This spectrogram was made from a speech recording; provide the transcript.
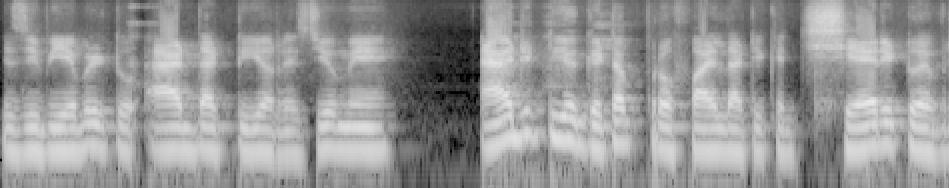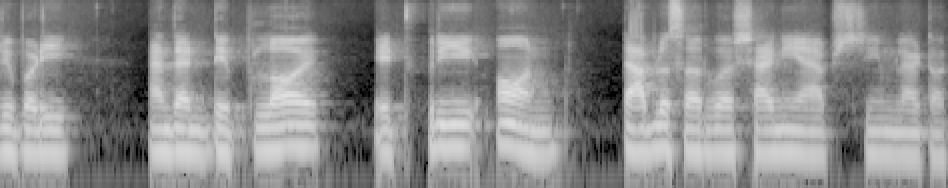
is you be able to add that to your resume add it to your github profile that you can share it to everybody and then deploy it free on tableau server shiny app streamlit or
